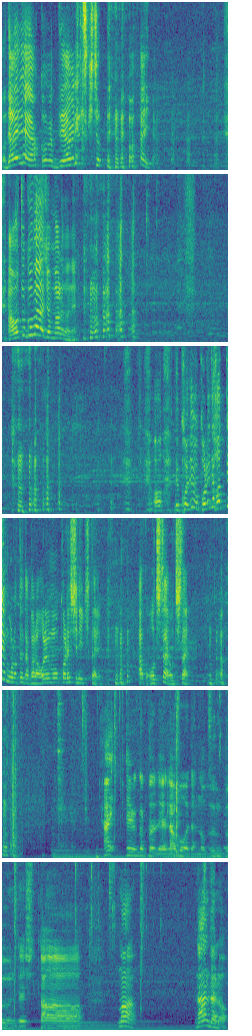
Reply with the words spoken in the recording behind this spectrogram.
ダメだよここデラメのやつ来ちゃったよね。やばいな。あ男バージョンもあるのね。あでこれでもこれで8点もらってたから俺もこれしに行きたい。あと落ちたい落ちたい。はいということでラボーダのブンブンでした。まあなんだろ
